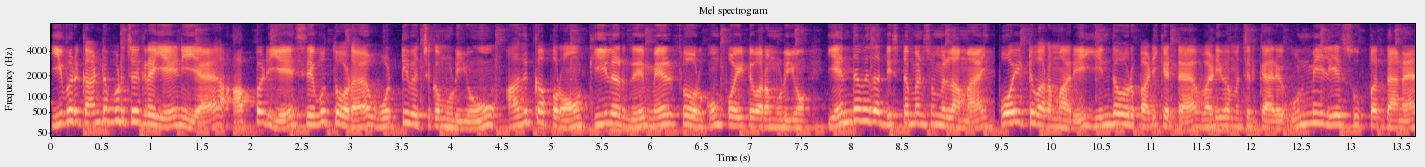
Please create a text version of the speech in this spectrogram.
இவர் கண்டுபிடிச்சிருக்கிற ஏனியை அப்படியே செவுத்தோட ஒட்டி வச்சுக்க முடியும். அதுக்கப்புறம் கீழேருந்து மேல் ஃப்ளோருக்கும் போயிட்டு வர முடியும். எந்தவித டிஸ்டர்பன்ஸும் இல்லாமல் போயிட்டு வர மாதிரி இந்த ஒரு படிக்கட்டை வடிவமைச்சிருக்காரு. உண்மையிலேயே சூப்பர் தானே?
